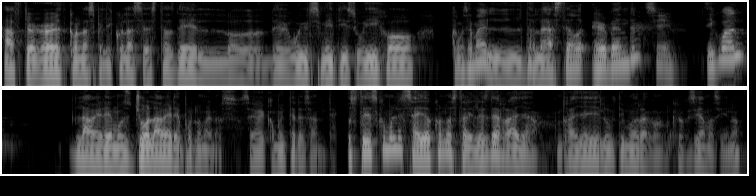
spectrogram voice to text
After Earth con las películas estas de, lo- de Will Smith y su hijo. ¿Cómo se llama? El The Last Airbender. Sí. Igual la veremos, yo la veré por lo menos. Se ve como interesante. ¿Ustedes cómo les ha ido con los trailers de Raya? Raya y el último dragón, creo que se llama así, ¿no?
